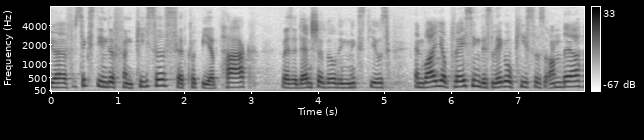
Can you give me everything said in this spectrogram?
you have 16 different pieces. That could be a park, residential building, mixed use. And while you're placing these Lego pieces on there,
